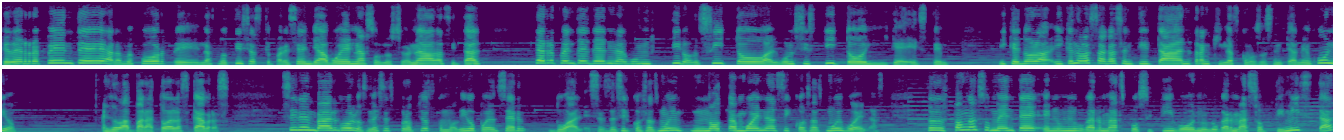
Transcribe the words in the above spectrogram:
Que de repente, a lo mejor, eh, las noticias que parecían ya buenas, solucionadas y tal, de repente den algún tironcito, algún cistito y que este y que no y que no las haga sentir tan tranquilas como se sentían en junio. Eso va para todas las cabras. Sin embargo, los meses propios, como digo, pueden ser duales, es decir, cosas muy no tan buenas y cosas muy buenas. Entonces pongan su mente en un lugar más positivo, en un lugar más optimista,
